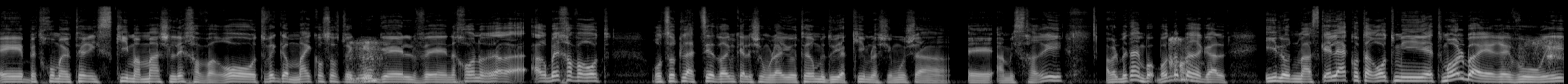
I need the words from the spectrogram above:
אה, בתחום היותר עסקי ממש לחברות, וגם מייקרוסופט וגוגל, mm-hmm. ונכון, הרבה חברות רוצות להציע דברים כאלה שהם אולי יותר מדויקים לשימוש אה, המסחרי. אבל בינתיים, בוא, בוא נדבר. רגע על אילון מאסק. אלה הכותרות מאתמול בערב, אורי.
